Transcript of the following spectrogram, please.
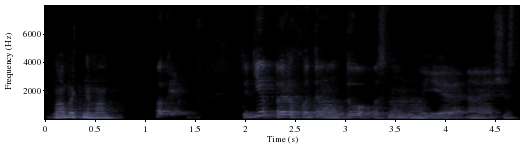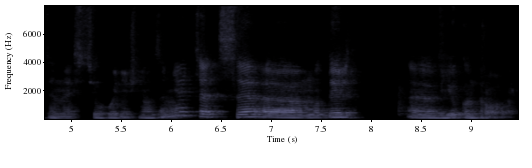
Мабуть, нема. Окей. Тоді переходимо до основної е, частини сьогоднішнього заняття. Це е, модель View Controller.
